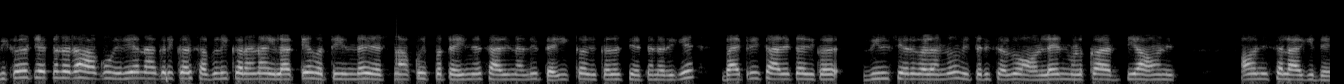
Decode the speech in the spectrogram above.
ವಿಕಲಚೇತನರ ಹಾಗೂ ಹಿರಿಯ ನಾಗರಿಕರ ಸಬಲೀಕರಣ ಇಲಾಖೆ ವತಿಯಿಂದ ಎರಡ್ ನಾಲ್ಕು ಇಪ್ಪತ್ತೈದನೇ ಸಾಲಿನಲ್ಲಿ ದೈಹಿಕ ವಿಕಲಚೇತನರಿಗೆ ಬ್ಯಾಟರಿ ಚಾಲಿತ ವಿಕ, ವೀಲ್ ಚೇರ್ಗಳನ್ನು ವಿತರಿಸಲು ಆನ್ಲೈನ್ ಮೂಲಕ ಅರ್ಜಿ ಆಹ್ವಾನಿ, ಆಹ್ವಾನಿಸಲಾಗಿದೆ.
